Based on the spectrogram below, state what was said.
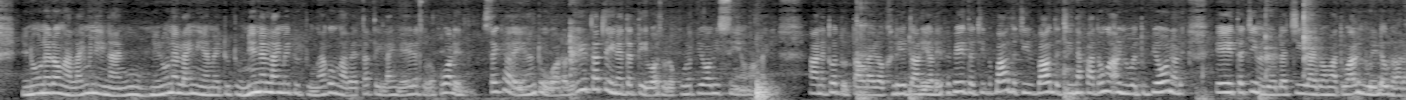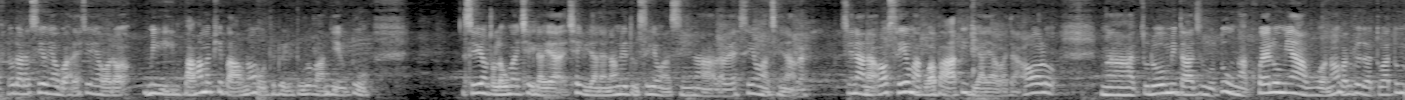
။နင်တို့နဲ့တော့ငါလိုက်မနေနိုင်ဘူး။နင်တို့နဲ့လိုက်နေရမယ်တူတူနင်းနဲ့လိုက်မယ်တူတူငါကငါပဲတက်တိတ်လိုက်မယ်တဲ့ဆိုတော့ကိုကလေစိတ်ခက်ရမ်းတူသွားတော့လေတက်တိတ်နဲ့တက်တိတ်ပေါ့ဆိုတော့ကိုလည်းပြောပြီးဆင်းအောင်လိုက်။အဲ့နဲ့သူကသူတောက်လိုက်တော့ခလေးသားလေးကလေဖေဖေတကြီးပပတကြီးပပတကြီးနှစ်ခါသုံးခါအဲ့လိုပဲသူပြောနေတယ်။အေးတက်ကြည့်မယ်ဆိုတော့တက်ကြည့်လိုက်တော့မှသူကလေငွေလောက်တာတယ်။လောက်တာလည်းဆေးရောက်ပါတယ်ဆေးရောက်တော့မိဘာမှမဖြစ်ပါဘူးနော်ဟိုထွေထွေတူတော့မပြေဘူးသူဆေးရုံတစ်လုံးပဲချိတ်လိုက်ရချိတ်ပြီးတော့နောက်နေ့သူဆေးရုံကဆင်းလာတာပဲဆေးရုံကဆင်းလာပဲ ဆင်းလာတာအော်ဆေးရုံမှာကဘာအတိတရားရပါတာအော်လို့ငါသူတို့မိသားစုကိုသူ့ငါခွဲလို့မရဘူးပေါ့နော်ဘာဖြစ်လို့လဲဆိုတော့ तू က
